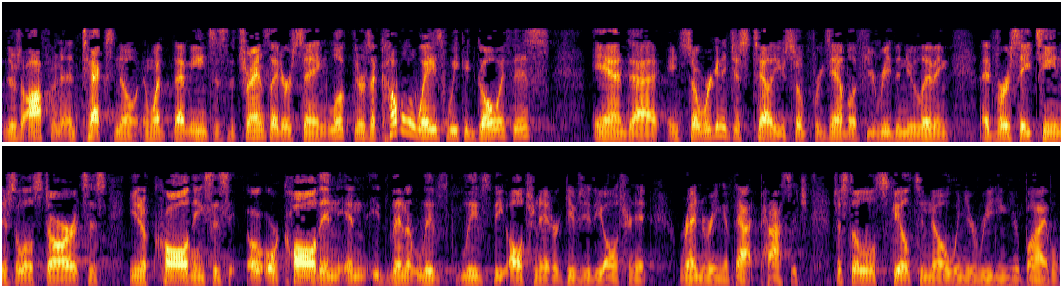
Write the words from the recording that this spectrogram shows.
There's often a text note. And what that means is the translator is saying, look, there's a couple of ways we could go with this. And, uh, and so we're going to just tell you. So, for example, if you read the New Living at verse 18, there's a little star. It says, you know, called, and he says, or, or called, and, and it, then it leaves, leaves the alternate or gives you the alternate rendering of that passage. Just a little skill to know when you're reading your Bible.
